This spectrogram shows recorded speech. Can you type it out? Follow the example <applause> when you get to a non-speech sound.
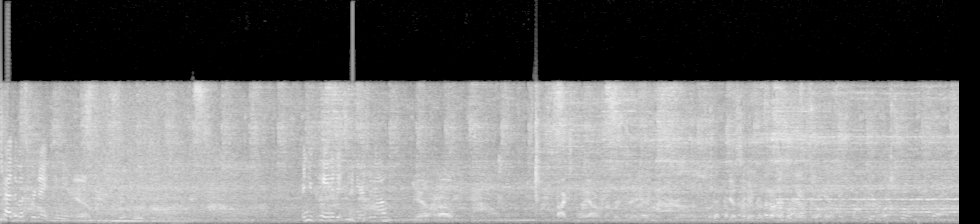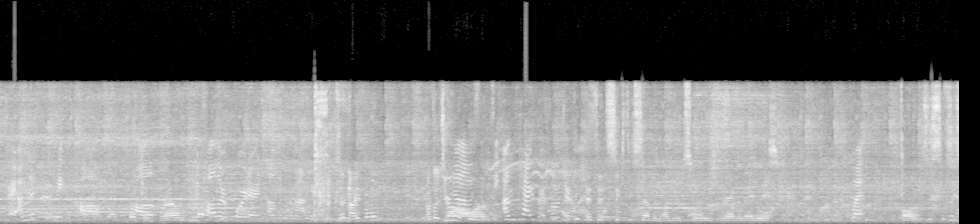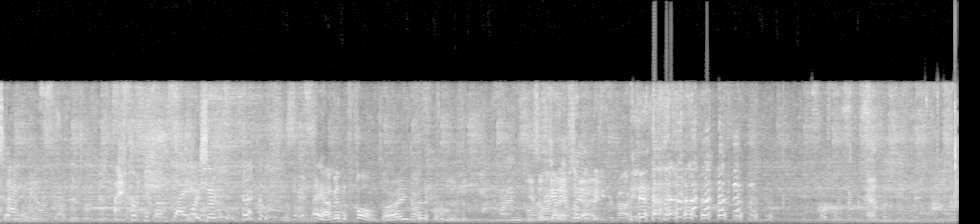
You've had the bus for 19 years. Yeah. Mm-hmm. And you painted it 10 years ago? Yeah. How? Approximately, I don't remember exactly. I'm guessing it goes Alright, I'm gonna make a call. Call, Fucking brown. I'm gonna call the reporter and tell him to come out here. Is that an iPhone? I thought you were a No, reporter. I'm a photographer, I think photojournalist. that's at 6700 series, whatever that is. What? Phones is I 6700. Don't know. I don't know, I'm sorry. I Hey, I'm in the phones, alright? He's a <laughs> you gotta have something big in your pocket. <laughs>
